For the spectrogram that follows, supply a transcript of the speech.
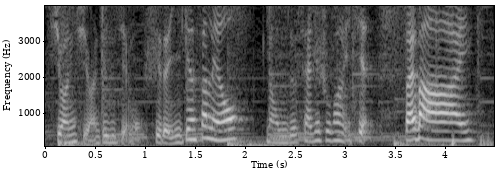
希望你喜欢这期节目，记得一键三连哦。那我们就下期厨房里见，拜拜。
